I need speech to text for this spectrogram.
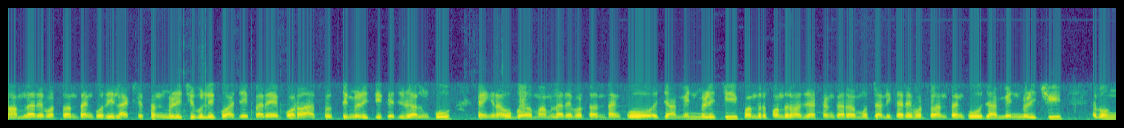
ମାମଲାରେ ବର୍ତ୍ତମାନ ତାଙ୍କୁ ରିଲାକ୍ସେସନ ମିଳିଛି ବୋଲି କୁହାଯାଇପାରେ ବଡ଼ ଆଶ୍ୱସ୍ତି ମିଳିଛି କେଜରିୱାଲଙ୍କୁ କାହିଁକିନା ଉଭୟ ମାମଲାରେ ବର୍ତ୍ତମାନ ତାଙ୍କୁ ଜାମିନ ମିଳିଛି ପନ୍ଦର ପନ୍ଦର ହଜାର ଟଙ୍କାର ମୁଚାଲିକାରେ ବର୍ତ୍ତମାନ ତାଙ୍କୁ ଜାମିନ ମିଳିଛି ଏବଂ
